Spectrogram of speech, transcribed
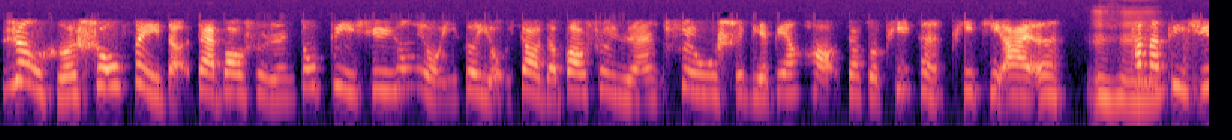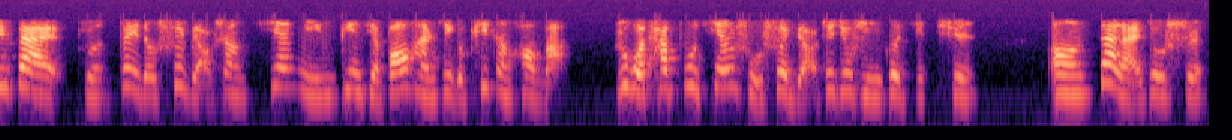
任何收费的代报税人都必须拥有一个有效的报税员税务识别编号，叫做 PTIN PTIN。嗯，他们必须在准备的税表上签名，并且包含这个 PTIN 号码。如果他不签署税表，这就是一个警讯。嗯，再来就是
